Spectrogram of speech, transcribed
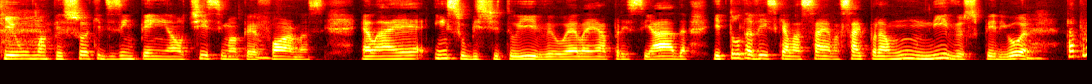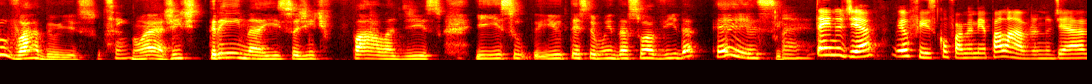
que uma pessoa que desempenha altíssima performance, ela é insubstituível, ela é apreciada e toda vez que ela sai, ela sai para um nível superior. Está provado isso, Sim. não é? A gente treina isso, a gente fala disso. E isso e o testemunho da sua vida é esse. É. Daí no dia eu fiz conforme a minha palavra. No dia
